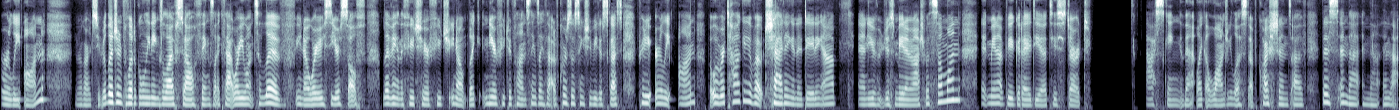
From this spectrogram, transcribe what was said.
early on in regards to religion, political leanings, lifestyle, things like that, where you want to live, you know, where you see yourself living in the future, future, you know, like near future plans, things like that. Of course, those things should be discussed pretty early on. But when we're talking about chatting in a dating app and you've just made a match with someone, it may not be a good idea to start asking that like a laundry list of questions of this and that and that and that.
